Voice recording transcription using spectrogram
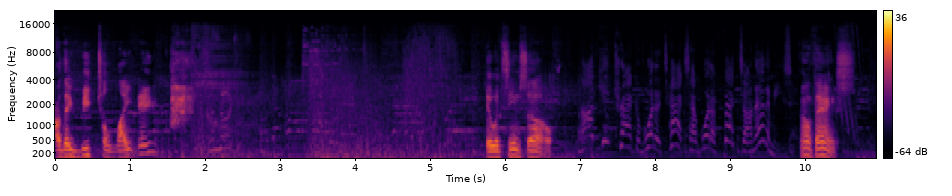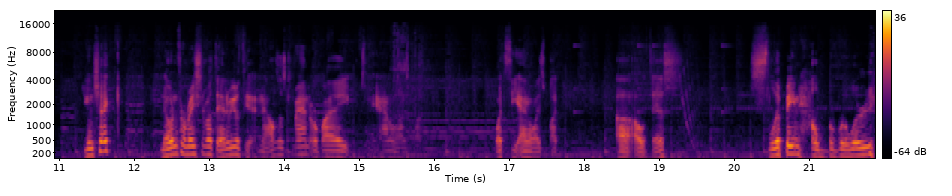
are they weak to lightning? It would seem so. I'll keep track of what attacks have what effects on enemies. Oh, thanks. You can check no information about the enemy with the analysis command or by the analyze button. What's the analyze button? Uh, oh, this? Slipping Hablerie?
